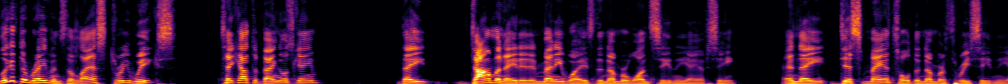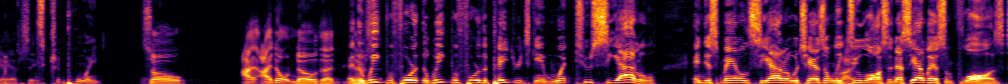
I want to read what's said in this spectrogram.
look at the Ravens. The last three weeks, take out the Bengals game, they dominated in many ways the number one seed in the AFC, and they dismantled the number three seed in the AFC. That's a good point. So I, I don't know that. And the week before the week before the Patriots game went to Seattle and dismantled Seattle, which has only Right. two losses. Now Seattle has some flaws,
